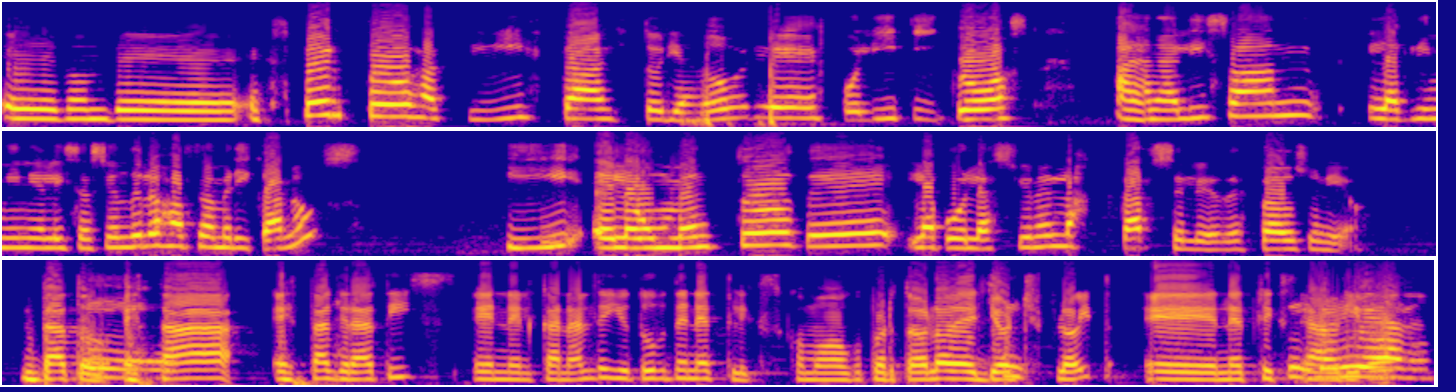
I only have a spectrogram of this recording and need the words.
eh, donde expertos, activistas, historiadores, políticos analizan la criminalización de los afroamericanos y el aumento de la población en las cárceles de Estados Unidos. Dato, Eh, está, está gratis en el canal de YouTube de Netflix, como por todo lo de George Sí. Floyd. eh, Netflix Sí, abrió-.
